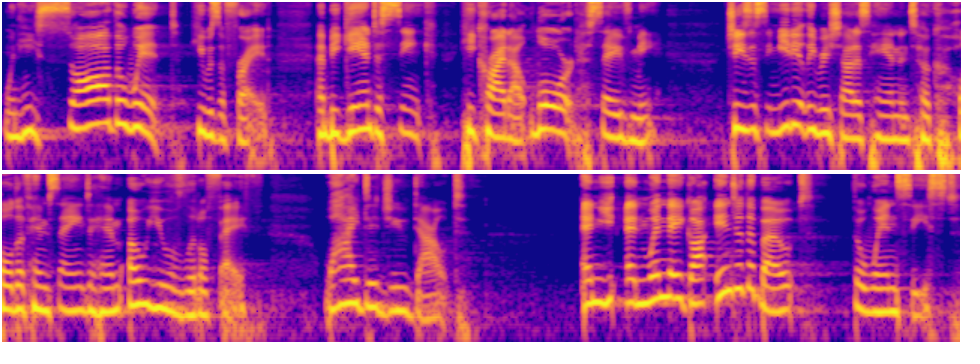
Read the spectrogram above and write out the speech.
when he saw the wind, he was afraid and began to sink. He cried out, Lord, save me. Jesus immediately reached out his hand and took hold of him, saying to him, Oh, you of little faith, why did you doubt? And, you, and when they got into the boat, the wind ceased.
